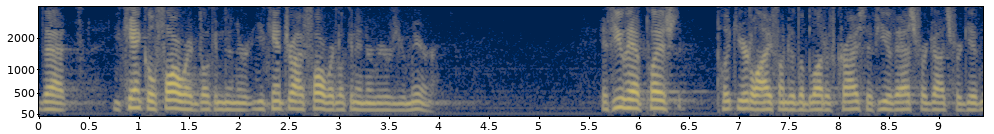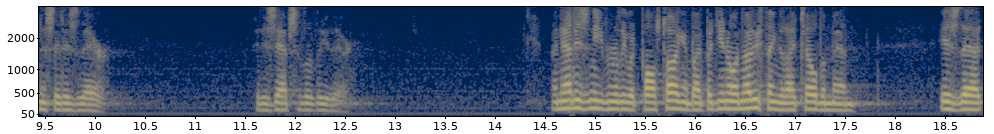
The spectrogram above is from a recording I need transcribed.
that you can't go forward looking in the, you can't drive forward looking in the rearview mirror. If you have placed, put your life under the blood of Christ, if you have asked for God's forgiveness, it is there. It is absolutely there. And that isn't even really what Paul's talking about. But you know, another thing that I tell the men is that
